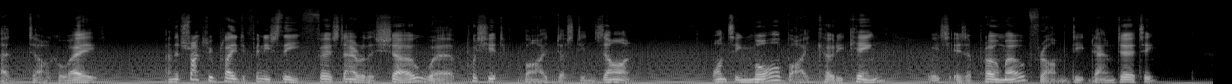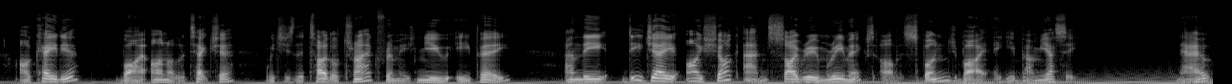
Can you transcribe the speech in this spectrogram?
a Darker Wave. And the tracks we played to finish the first hour of the show were Push It by Dustin Zahn, Wanting More by Kodi King, which is a promo from Deep Down Dirty, Arcadia by Arnaud le Texier, which is the title track from his new EP, and the DJ iShock and Cyroom remix of Sponge by Iggy Bamyasi. Now,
